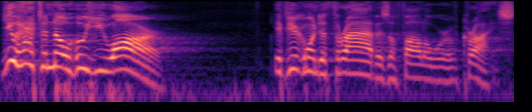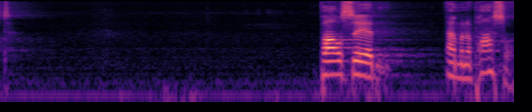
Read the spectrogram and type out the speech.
You have to know who you are if you're going to thrive as a follower of Christ. Paul said, I'm an apostle.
